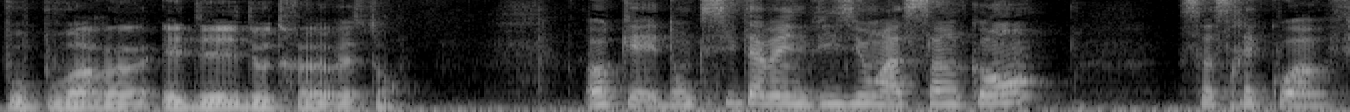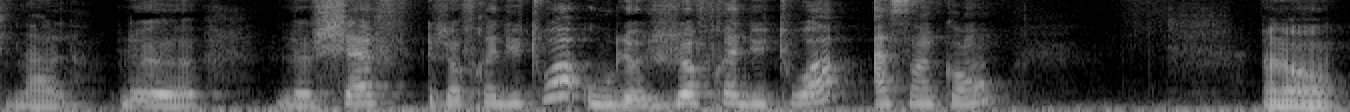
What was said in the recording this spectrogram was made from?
pour pouvoir euh, aider d'autres restaurants. Ok, donc si tu avais une vision à 5 ans, ça serait quoi au final? Le chef Geoffrey Dutoit ou le Geoffrey Dutoit à 5 ans? Alors,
